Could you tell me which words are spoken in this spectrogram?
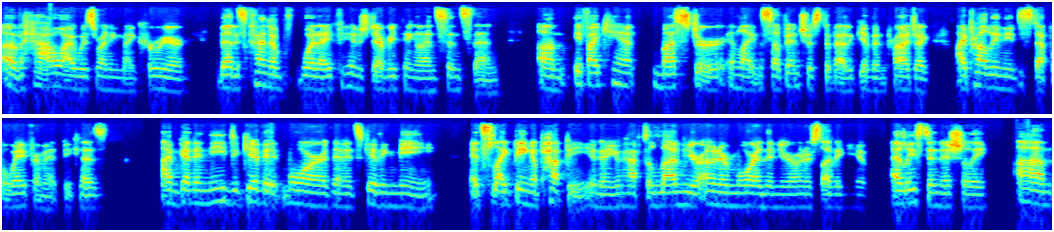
of how I was running my career that is kind of what I've hinged everything on since then. Um, if I can't muster enlightened self interest about a given project, I probably need to step away from it because I'm going to need to give it more than it's giving me. It's like being a puppy, you know, you have to love your owner more than your owner's loving you, at least initially. Um,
